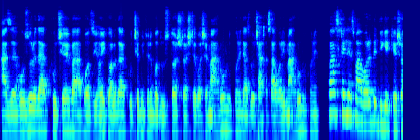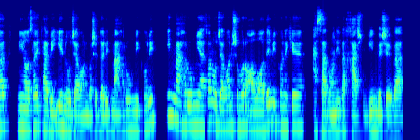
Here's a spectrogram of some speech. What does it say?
از حضور در کوچه و بازی هایی که حالا در کوچه می‌تونه با دوستاش داشته باشه محروم می‌کنید از دوچرخه سواری محروم می‌کنید و از خیلی از موارد دیگه که شاید نیازهای طبیعی نوجوان باشه دارید محروم می‌کنید. این محرومیت ها نوجوان شما رو آماده می‌کنه که عصبانی و خشمگین بشه و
